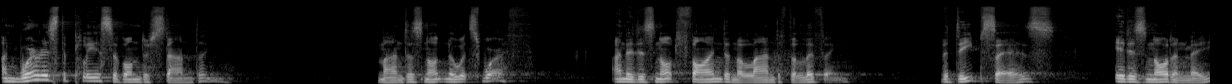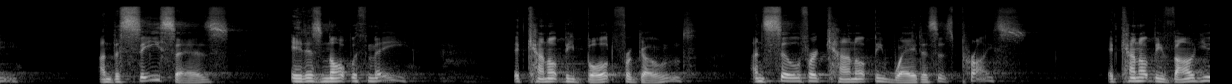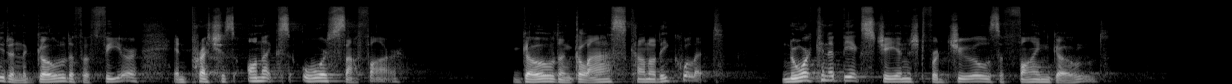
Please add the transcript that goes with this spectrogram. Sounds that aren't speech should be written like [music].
And where is the place of understanding? Man does not know its worth, and it is not found in the land of the living. The deep says, It is not in me. And the sea says, It is not with me. It cannot be bought for gold, and silver cannot be weighed as its price. It cannot be valued in the gold of Ophir, in precious onyx or sapphire. Gold and glass cannot equal it, nor can it be exchanged for jewels of fine gold.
